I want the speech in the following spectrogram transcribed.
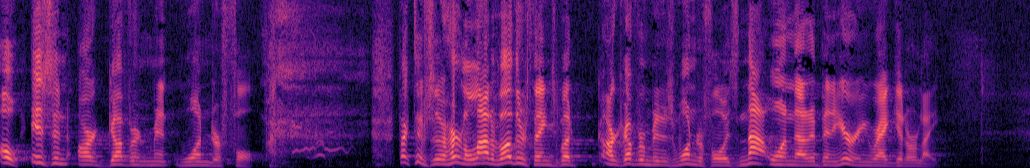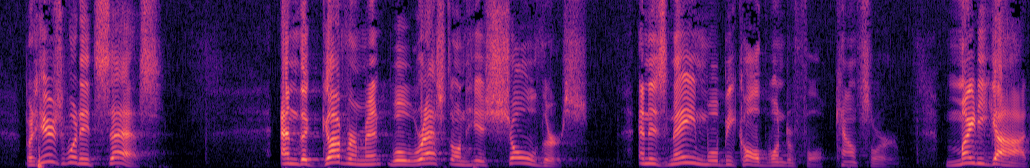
Oh, isn't our government wonderful? In fact, I've heard a lot of other things, but our government is wonderful It's not one that I've been hearing regularly. But here's what it says And the government will rest on his shoulders, and his name will be called Wonderful Counselor, Mighty God,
